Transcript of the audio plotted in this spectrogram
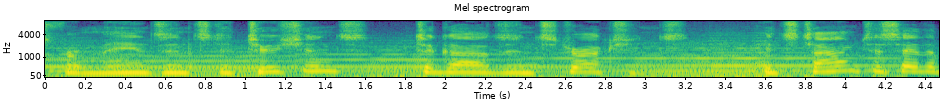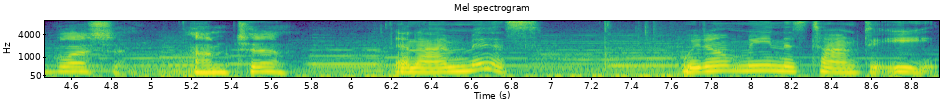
from man's institutions to God's instructions. It's time to say the blessing. I'm Tim. And I'm Miss. We don't mean it's time to eat.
